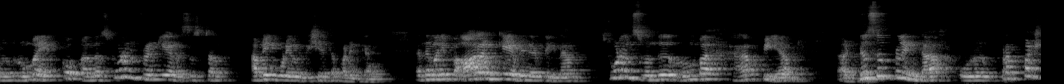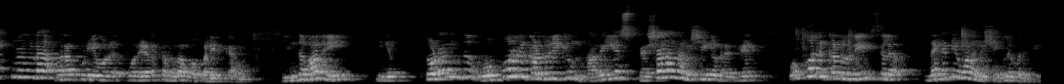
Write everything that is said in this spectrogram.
வந்து ரொம்ப எக்கோ அந்த ஸ்டூடெண்ட் ஃப்ரெண்ட்லியான சிஸ்டம் அப்படிங்கக்கூடிய ஒரு விஷயத்த பண்ணியிருக்காங்க. அந்த மாதிரி இப்போ ஆர்எம்கே அப்படின்னு எடுத்தீங்கன்னா ஸ்டூடெண்ட்ஸ் வந்து ரொம்ப ஹாப்பியாக டிசிப்ளின்டா ஒரு ப்ரொஃபஷ்னலா வரக்கூடிய ஒரு ஒரு இடத்த வந்து அவங்க பண்ணியிருக்காங்க. இந்த மாதிரி நீங்க தொடர்ந்து ஒவ்வொரு கல்லூரிக்கும் நிறைய ஸ்பெஷலான விஷயங்கள் இருக்கு. ஒவ்வொரு கல்லூரியும் சில நெகட்டிவான விஷயங்களும் இருக்கு.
